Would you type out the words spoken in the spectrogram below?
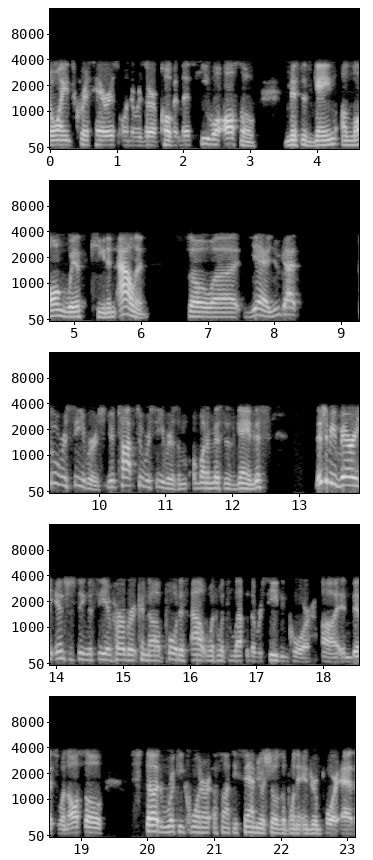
joins Chris Harris on the reserve COVID list. He will also miss this game along with Keenan Allen. So uh, yeah, you got two receivers, your top two receivers are going to miss this game. This this should be very interesting to see if Herbert can uh, pull this out with what's left of the receiving corps uh, in this one. Also, stud rookie corner Asante Samuel shows up on the injury report as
